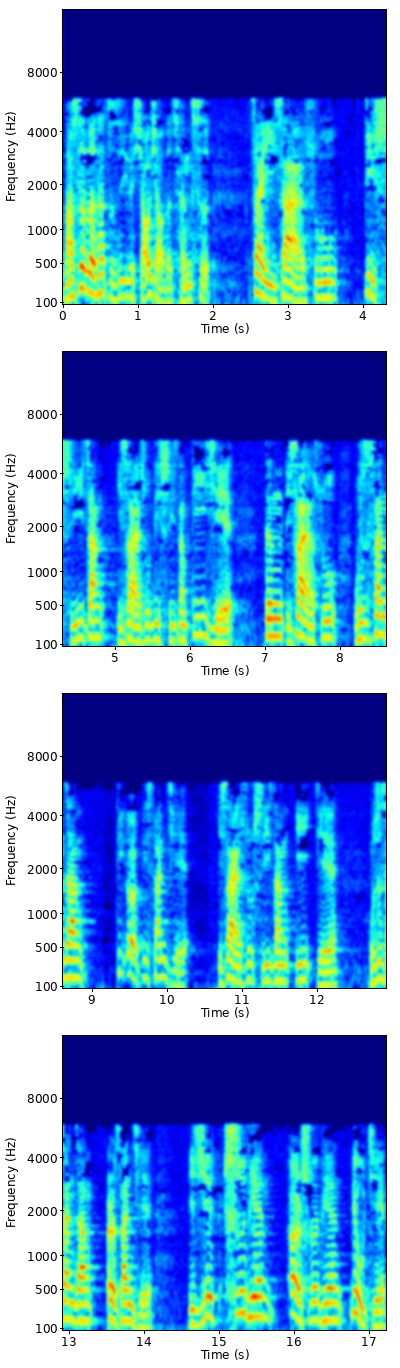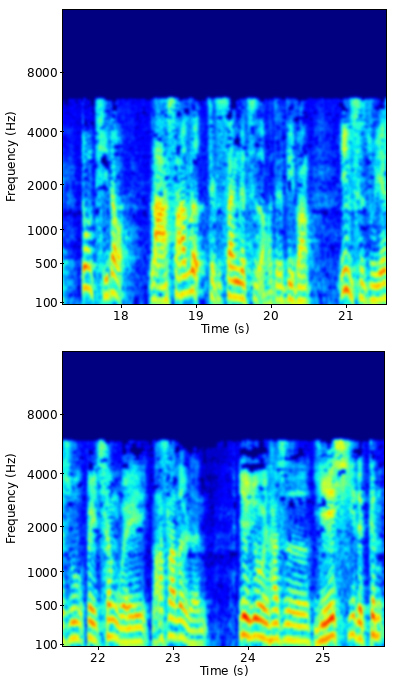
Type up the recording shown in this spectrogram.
拿撒勒它只是一个小小的城市，在以赛亚书第十一章，以赛亚书第十一章第一节，跟以赛亚书五十三章第二、第三节，以赛亚书十一章一节，五十三章二三节，以及诗篇二十二篇六节，都提到拉撒勒这个三个字啊，这个地方。因此，主耶稣被称为拉撒勒人，又因为他是耶西的根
